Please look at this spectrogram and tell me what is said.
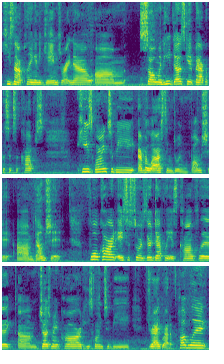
he's not playing any games right now. Um, so when he does get back with the Six of Cups, he's going to be everlasting doing bum shit, um, dumb shit. Fool card, Ace of Swords, there definitely is conflict. Um, judgment card, he's going to be dragged out of public.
